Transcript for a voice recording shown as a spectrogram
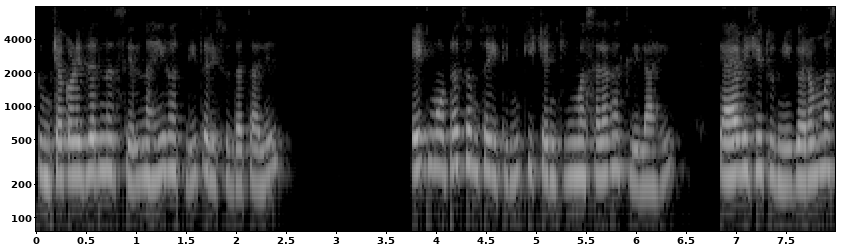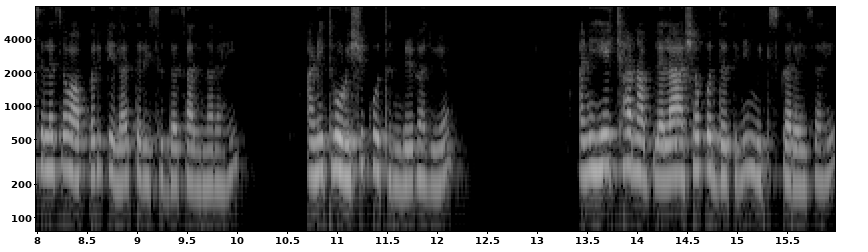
तुमच्याकडे जर नसेल नाही घातली तरीसुद्धा चालेल. एक मोठा चमचा इथे मी किचन किंग मसाला घातलेला आहे. त्याऐवजी तुम्ही गरम मसाल्याचा वापर केला तरीसुद्धा चालणार आहे. आणि थोडीशी कोथिंबीर घालूया. आणि हे छान आपल्याला अशा पद्धतीने मिक्स करायचं आहे.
